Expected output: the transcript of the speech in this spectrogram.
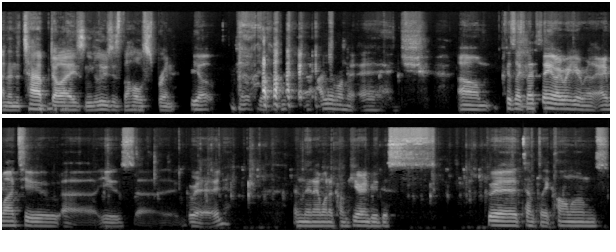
and then the tab dies and he loses the whole sprint. Yep. yep, yep. I live on the edge um because like let's say right here right, i want to uh, use uh, grid. And then i want to come here and do this grid template columns.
